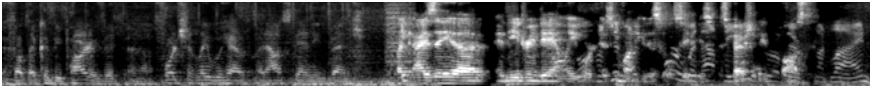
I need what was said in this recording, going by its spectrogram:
I felt I could be part of it. Uh, fortunately, we have an outstanding bench. Like Isiah and Adrian Dantley were just money this whole series, especially in anchor of their Boston. front line,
